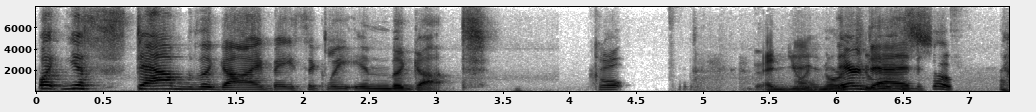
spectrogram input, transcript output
but you stab the guy basically in the gut. Cool. And you And ignore they're two dead. of his soap.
